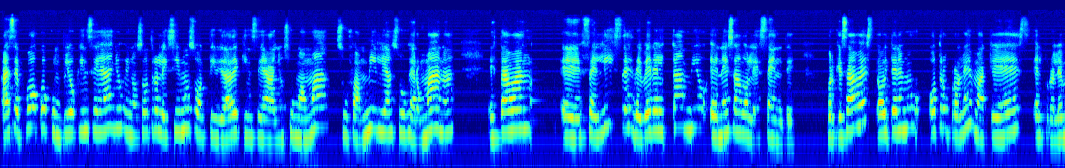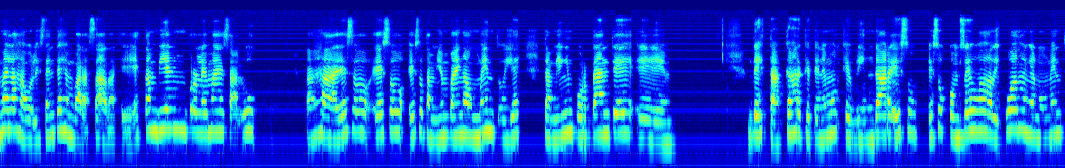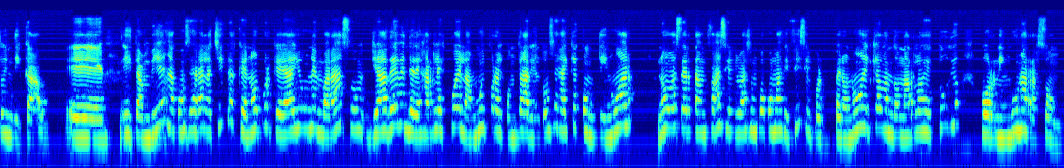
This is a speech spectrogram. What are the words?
Hace poco cumplió 15 años y nosotros le hicimos su actividad de 15 años. Su mamá, su familia, sus hermanas estaban eh, felices de ver el cambio en esa adolescente porque, sabes, hoy tenemos otro problema, que es el problema de las adolescentes embarazadas, que es también un problema de salud. Ajá, eso, eso, eso también va en aumento y es también importante eh, destacar que tenemos que brindar esos, esos consejos adecuados en el momento indicado. Eh, y también aconsejar a las chicas que no porque hay un embarazo ya deben de dejar la escuela, muy por el contrario. Entonces hay que continuar no va a ser tan fácil, va a ser un poco más difícil, pero no hay que abandonar los estudios por ninguna razón,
